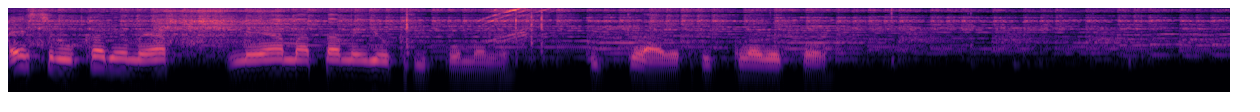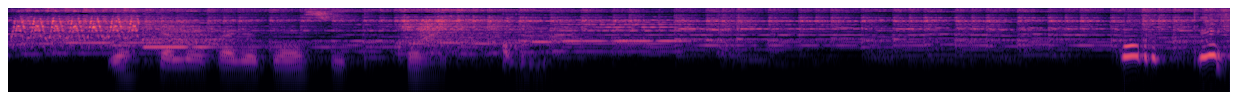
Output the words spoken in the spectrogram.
Ese Lucario me va, me va a matar medio equipo, mano. Estoy claro, estoy claro todo. Y es que el Lucario tiene psíquico. ¿Por qué?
